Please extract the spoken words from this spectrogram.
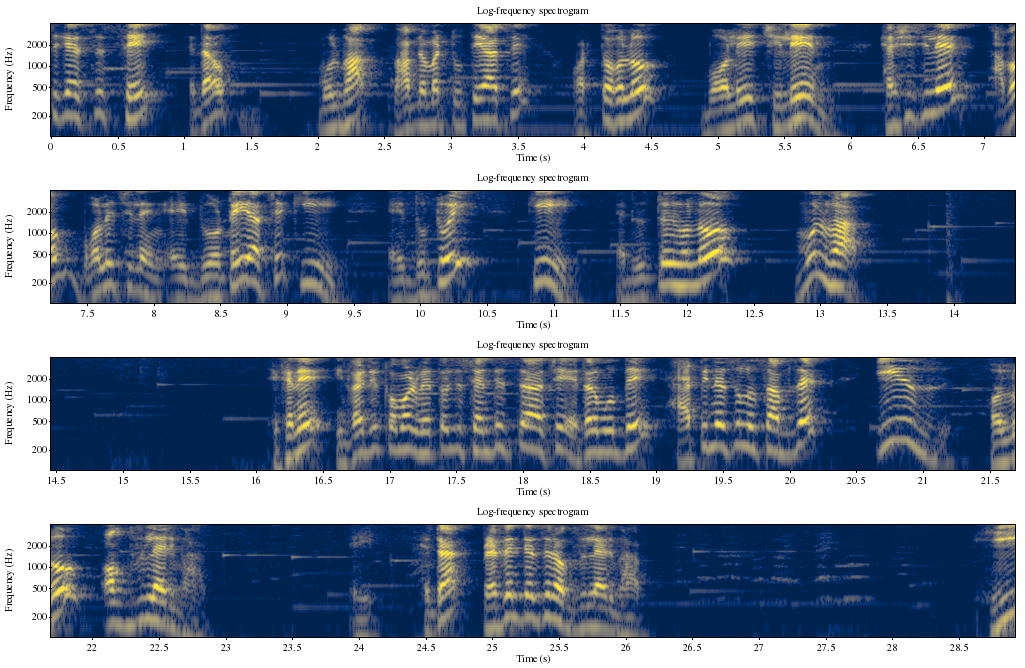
থেকে আসছে সেইড এটাও মূল ভাব ভাব নাম্বার টুতে আছে। অর্থ হলো বলেছিলেন। হেসেছিলেন এবং বলেছিলেন। এই দুটোই আছে কি? এই দুটোই কি? এই দুটোই হলো মূল ভাব। এখানে ইনভাইটেড কমার ভেতর যে সেন্টেন্সটা আছে, এটার মধ্যে হ্যাপিনেস হলো সাবজেক্ট ইজ হলো অক্সিলারি ভাব এই, এটা প্রেজেন্ট টেন্সের অক্সিলারি ভাব he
